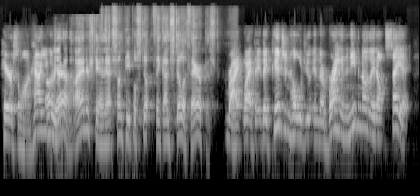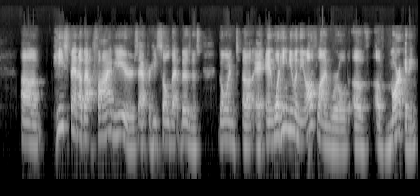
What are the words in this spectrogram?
hair salon? How are you Oh going to yeah, I understand that. Some people still think I'm still a therapist. Right, right. They, they pigeonhole you in their brain. And even though they don't say it, um, he spent about five years after he sold that business going, uh, and what he knew in the offline world of, of marketing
